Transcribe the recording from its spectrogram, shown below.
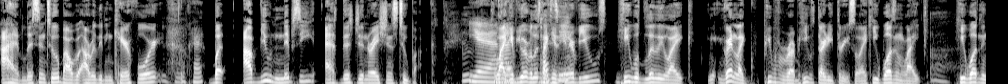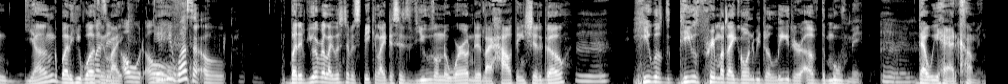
I had listened to it, but I, I really didn't care for it. Mm-hmm. Okay. But I view Nipsey as this generation's Tupac. Mm-hmm. yeah, Like if you ever listen I to his it. interviews, he was literally like, granted, like people remember he was 33, so like he wasn't like he wasn't young, but he he wasn't, wasn't like old. Old. Yeah, he wasn't old. But if you ever like listen to him speaking like this, his views on the world and like how things should go, Mm-hmm. he was he was pretty much like going to be the leader of the movement Mm-hmm. that we had coming,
